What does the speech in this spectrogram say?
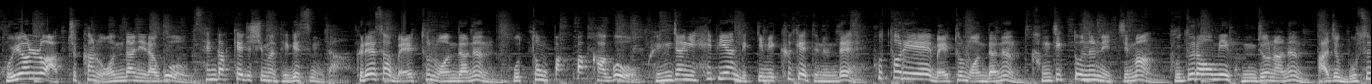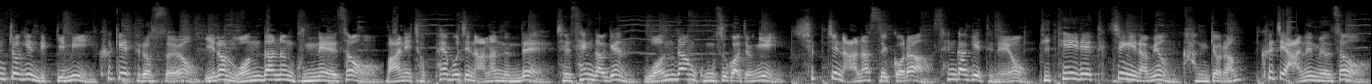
고열로 압축한 원단이라고 생각해 주시면 되겠습니다. 그래서 멜톤 원단은 보통 빡빡하고 굉장히 헤비한 느낌이 크게 드는데 포터리의 멜톤 원단은 강직도는 있지만 부드러움이 공존하는 아주 모순적인 느낌이 크게 들었어요. 이런 원단은 국내에서 많이 접해보진 않았는데 제 생각엔 원단 공수 과정이 쉽진 않았을 거라 생각이 드네요. 디테일의 특징이라면 간결함? 크지 않으면서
